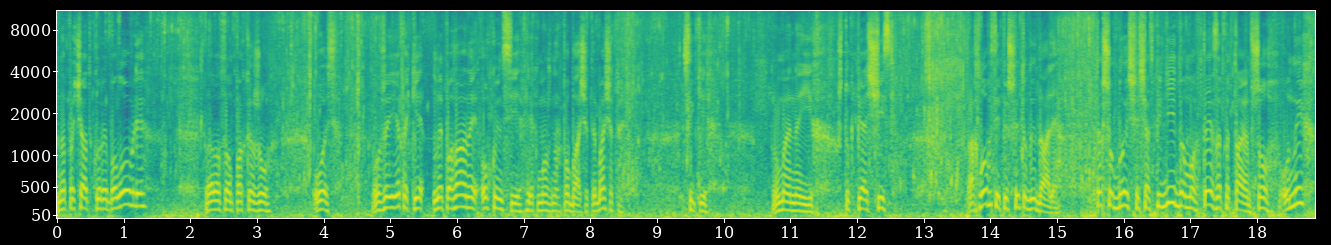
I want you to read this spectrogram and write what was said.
на початку риболовлі, зараз вам покажу, ось, вже є такі непогані окунці, як можна побачити. Бачите? Скільки у мене їх штук 5-6. А хлопці пішли туди далі. Так що ближче зараз підійдемо та й запитаємо, що у них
